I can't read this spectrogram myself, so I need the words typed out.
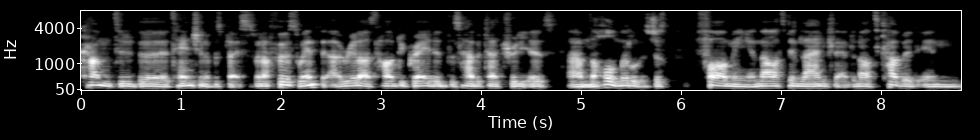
come to the attention of this place is when I first went there, I realized how degraded this habitat truly is. Um, the whole middle is just farming, and now it's been land claimed, and now it's covered in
